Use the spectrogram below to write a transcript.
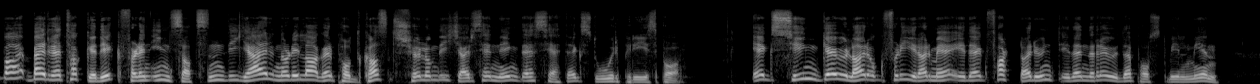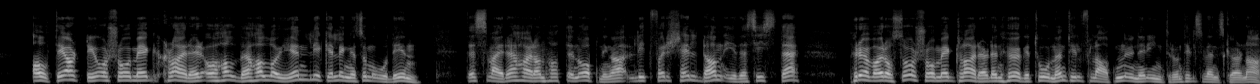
ba bare takke dere for den innsatsen de gjør når de lager podkast, selv om de ikke har sending. Det setter jeg stor pris på. Jeg synger, gaular og flirer med idet jeg farter rundt i den røde postbilen min. Alltid artig å se meg klarer å holde halloien like lenge som Odin. Dessverre har han hatt den åpninga litt for sjeldan i det siste. Prøver også å se om jeg klarer den høye tonen til Flaten under introen til Svenskørna.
